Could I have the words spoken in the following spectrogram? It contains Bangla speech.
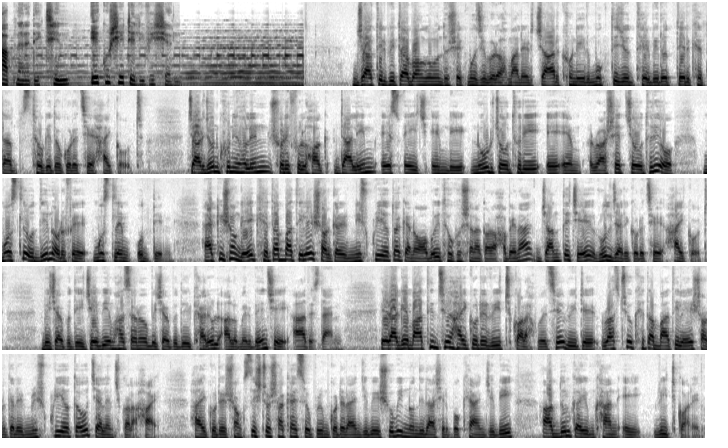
আপনারা দেখছেন একুশে টেলিভিশন। জাতির পিতা বঙ্গবন্ধু শেখ মুজিবুর রহমানের চার খুনির মুক্তিযুদ্ধের বীরত্বের খেতাব স্থগিত করেছে হাইকোর্ট। চারজন খুনি হলেন Shariful Haque Dalim, S H M B Noor Chowdhury, A M Rashed Chowdhury ও মোসলে উদ্দিন ওরফে মুসলিম উদ্দিন। একই সঙ্গে খেতাব বাতিলে সরকারের নিষ্ক্রিয়তা কেন অবৈধ ঘোষণা করা হবে না জানতে চেয়ে রুল জারি করেছে হাইকোর্ট। বিচারপতি জে বি এম হাসান ও বিচারপতি খারুল আলমের বেঞ্চে আদেশ দেন। এর আগে বাতিল চেয়ে হাইকোর্টে রিট করা হয়েছে, রিটে রাষ্ট্রীয় খেতাব বাতিলে সরকারের নিষ্ক্রিয়তাও চ্যালেঞ্জ করা হয়। হাইকোর্টের সংশ্লিষ্ট শাখায় সুপ্রিম কোর্টের আইনজীবী সুবীর নন্দী দাসের পক্ষে আইনজীবী আব্দুল কাইম খান এই রিট করেন।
